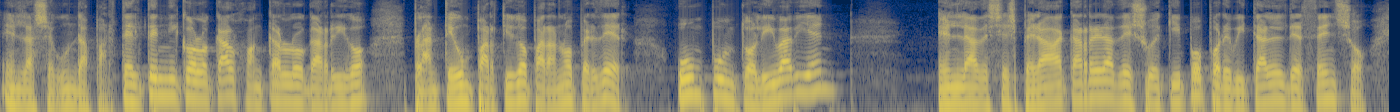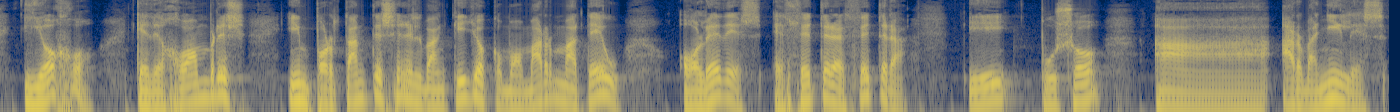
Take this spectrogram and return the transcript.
en la segunda parte. El técnico local, Juan Carlos Garrigo, planteó un partido para no perder. Un punto le iba bien en la desesperada carrera de su equipo por evitar el descenso. Y ojo, que dejó hombres importantes en el banquillo como Mar Mateu, Oledes, etcétera, etcétera. Y puso a arbañiles,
